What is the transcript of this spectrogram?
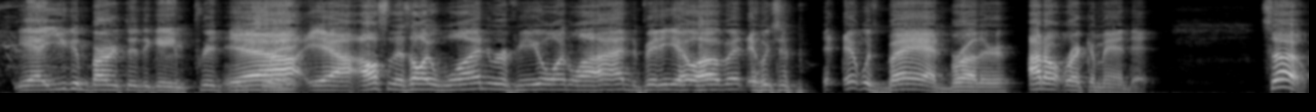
yeah, you can burn through the game pretty yeah, quick. yeah. Also, there's only one review online, the video of it. It was just, it was bad, brother. I don't recommend it. So,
